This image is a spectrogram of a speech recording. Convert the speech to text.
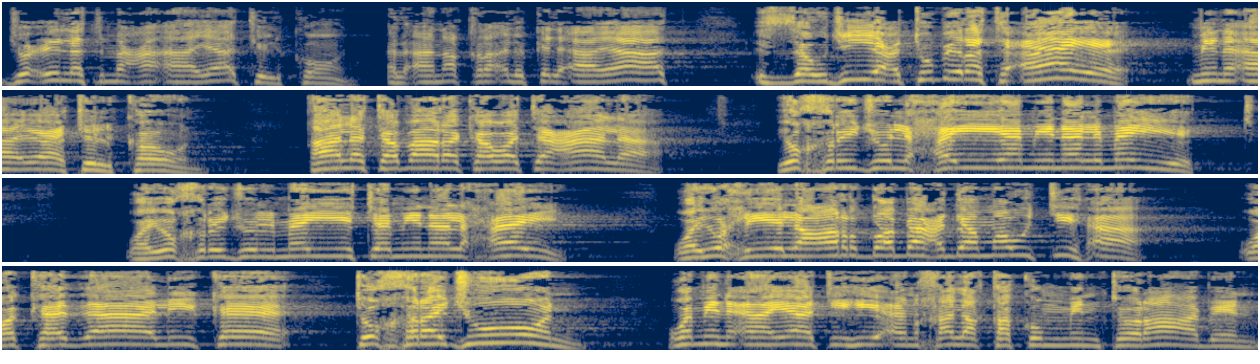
جعلت مع آيات الكون. الآن أقرأ لك الآيات. الزوجية اعتبرت آية من آيات الكون. قال تبارك وتعالى يخرج الحي من الميت ويخرج الميت من الحي. ويحيي الأرض بعد موتها. وكذلك تخرجون. ومن آياته أن خلقكم من تراب.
